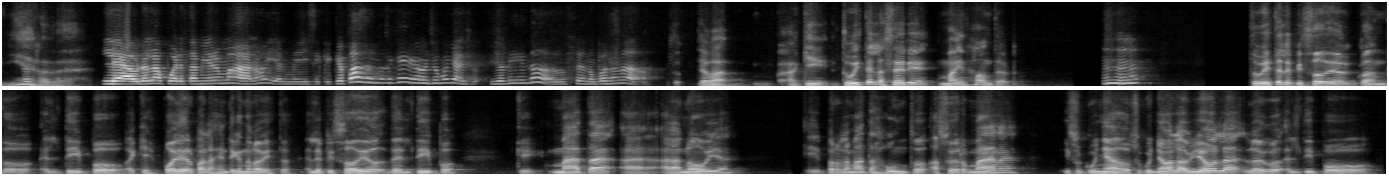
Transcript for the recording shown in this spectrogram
Mierda. Le abro la puerta a mi hermano y él me dice que qué pasa, no sé qué, yo, yo, le dije nada, no sé, no pasa nada. Ya va. Aquí. ¿Tuviste la serie Mindhunter? Ujú. ¿Tuviste el episodio cuando el tipo, aquí spoiler para la gente que no lo ha visto, el episodio del tipo que mata a, a la novia, y- pero la mata junto a su hermana y su cuñado. Su cuñado la viola, luego el tipo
